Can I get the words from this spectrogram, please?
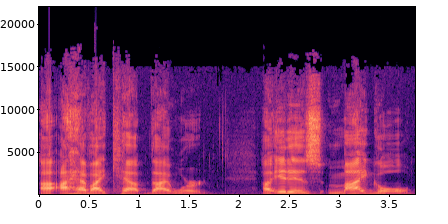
uh, I have I kept thy word. Uh, it is my goal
